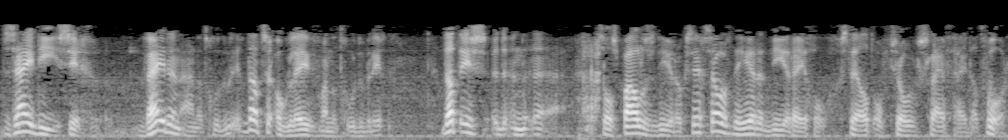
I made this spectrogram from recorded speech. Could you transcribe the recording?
zij die zich wijden aan het goede bericht, dat ze ook leven van het goede bericht. Dat is, een, eh, zoals Paulus het hier ook zegt, zo de Heer die regel gesteld, of zo schrijft hij dat voor.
